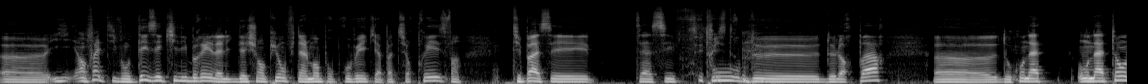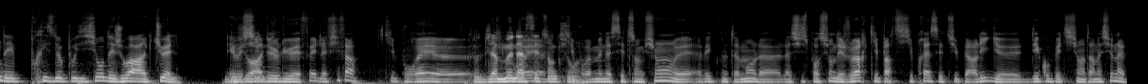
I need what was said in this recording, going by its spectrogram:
en fait, ils vont déséquilibrer la Ligue des Champions finalement pour prouver qu'il n'y a pas de surprise. Enfin, je sais pas, c'est assez fou de, de, leur part. donc on, a, on attend des prises de position des joueurs actuels. et aussi de l'UEFA et de la FIFA qui pourrait, euh, déjà menacer de sanctions. Qui pourrait menacer de sanctions, avec notamment la, suspension des joueurs qui participeraient à cette Super League euh, des compétitions internationales.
